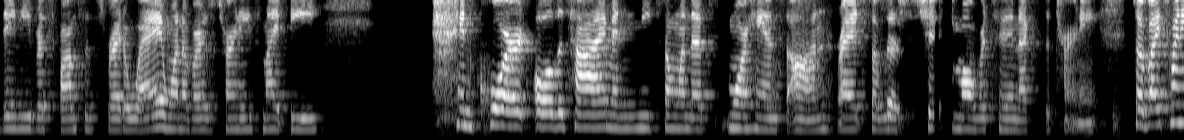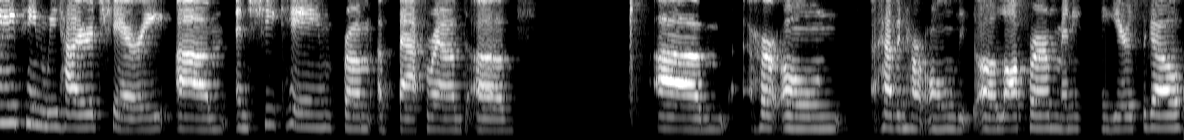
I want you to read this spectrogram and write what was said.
they need responses right away. One of our attorneys might be in court all the time and need someone that's more hands on, right? So we shift them over to the next attorney. So by 2018, we hired Sherry, um, and she came from a background of um, her own having her own uh, law firm many years ago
